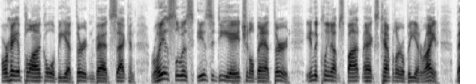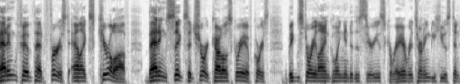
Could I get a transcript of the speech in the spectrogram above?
Jorge Polanco will be at third and bat second. Royce Lewis is the DH and will bat third. In the cleanup spot, Max Kepler will be in right. Batting fifth at first, Alex Kirilloff. Batting six at short, Carlos Correa, of course. Big storyline going into this series. Correa returning to Houston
